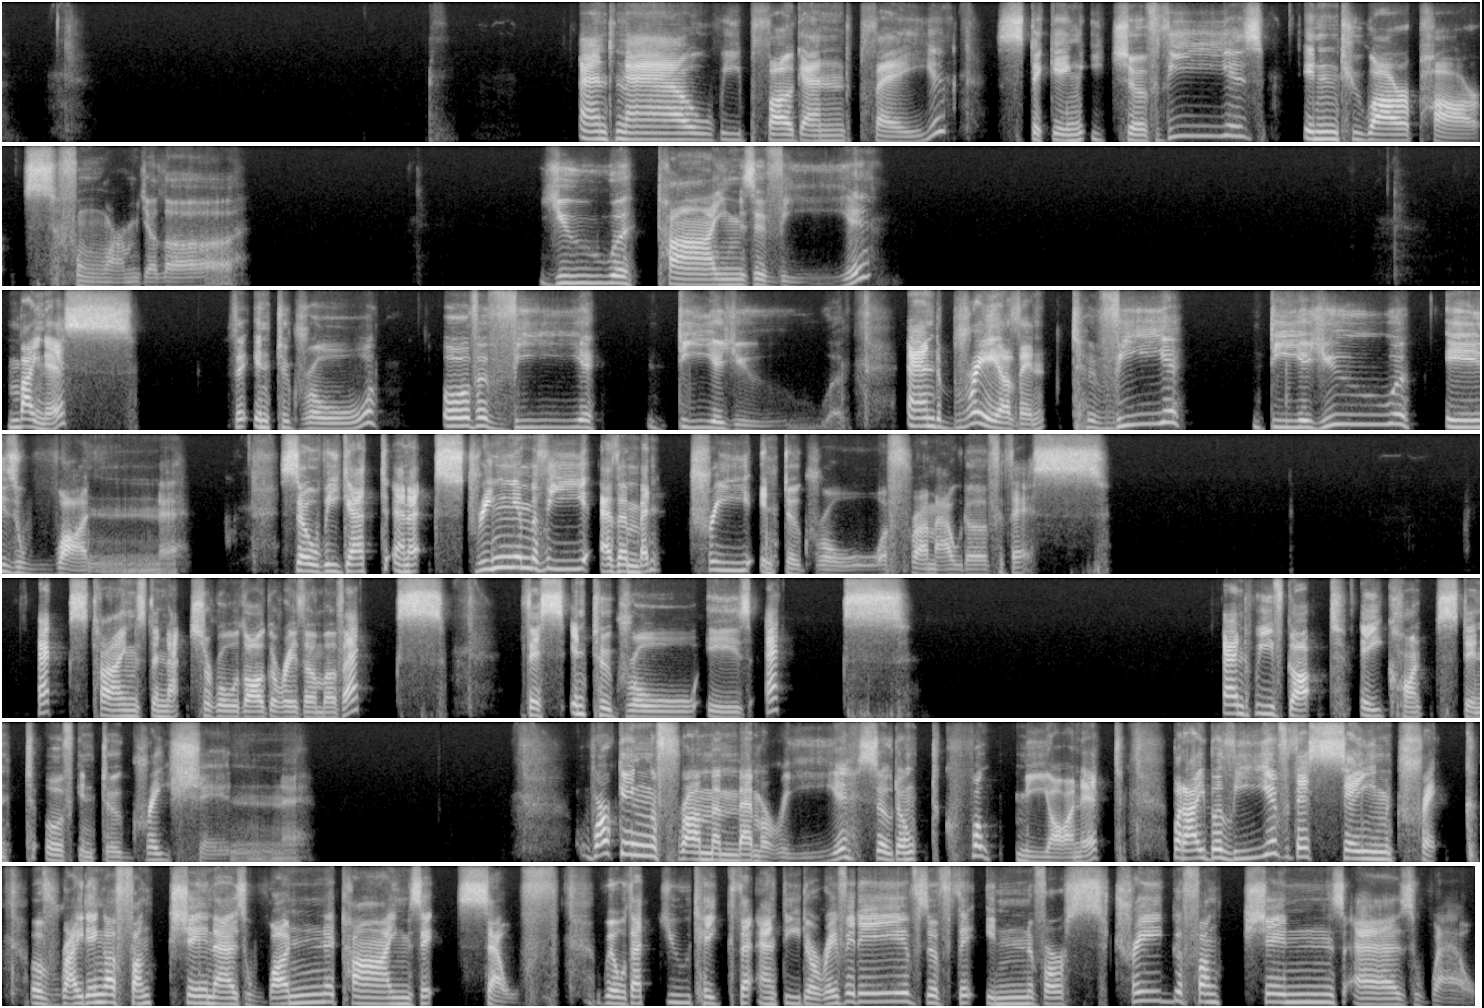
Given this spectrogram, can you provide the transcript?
And now we plug and play, sticking each of these into our parts formula. U times V minus the integral of v du. And brilliant, v du is 1. So we get an extremely elementary integral from out of this. x times the natural logarithm of x. This integral is x. And we've got a constant of integration. Working from memory, so don't quote me on it, but I believe this same trick of writing a function as one times itself will let you take the antiderivatives of the inverse trig functions as well.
